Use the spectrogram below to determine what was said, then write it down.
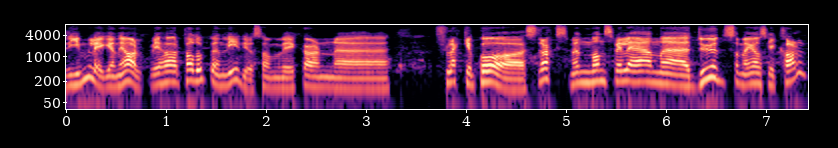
rimelig genialt. Vi har tatt opp en video som vi kan flekke på straks. Men man spiller en dude som er ganske kald,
